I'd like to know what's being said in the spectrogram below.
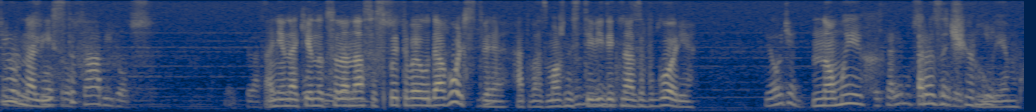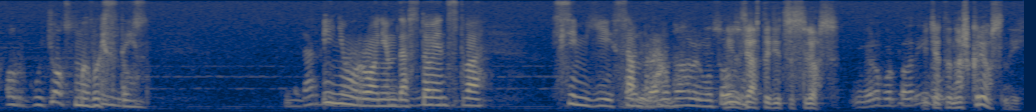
журналистов. Они накинутся на нас, испытывая удовольствие от возможности видеть нас в горе. Но мы их разочаруем. Мы выстоим. И не уроним достоинства семьи Самбрана. Нельзя стыдиться слез. Ведь это наш крестный.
